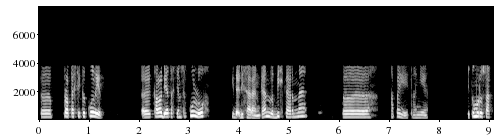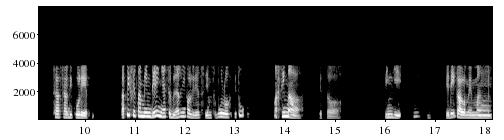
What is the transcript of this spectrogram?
e, proteksi ke kulit. E, kalau di atas jam 10 tidak disarankan lebih karena e, apa ya istilahnya ya, itu merusak sel-sel di kulit. Tapi vitamin D-nya sebenarnya kalau di atas jam 10 itu maksimal gitu. Tinggi. Jadi kalau memang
